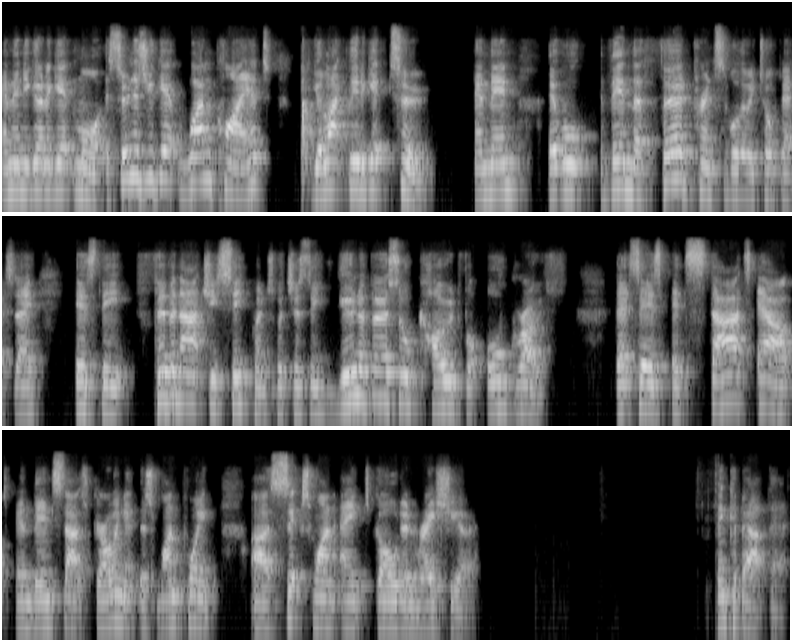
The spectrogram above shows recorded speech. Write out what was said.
and then you're going to get more. As soon as you get one client, you're likely to get two. And then it will, then the third principle that we talked about today is the Fibonacci sequence, which is the universal code for all growth that says it starts out and then starts growing at this 1.618 golden ratio. Think about that.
